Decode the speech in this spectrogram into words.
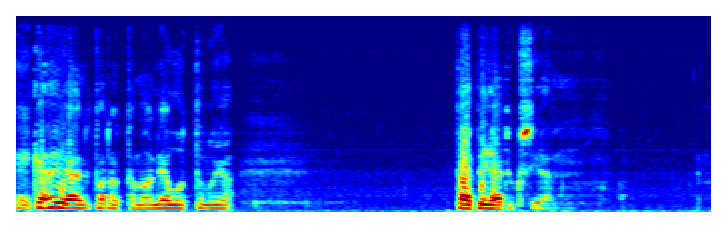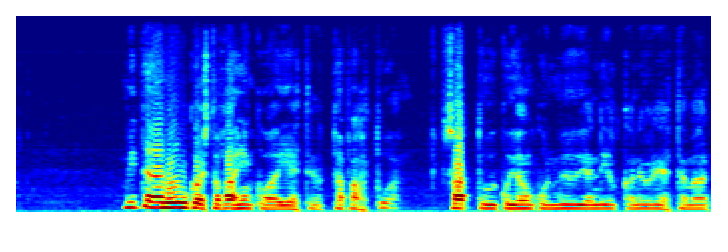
eikä hän jäänyt odottamaan neuvotteluja tai pidätyksiä. Mitään ulkoista vahinkoa ei ehtinyt tapahtua. Sattuiko jonkun myyjän nilkka nyrjehtämään,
